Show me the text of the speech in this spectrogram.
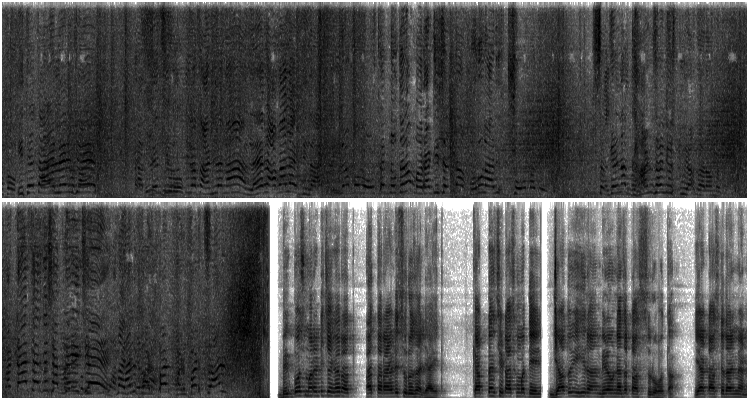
दाखव. इथे चॅलेंज तिला काढलं ना लय राग आलाय तिला. तिला कोण ओळखत नव्हतं ना मराठी जनता. म्हणून आली शो मध्ये सगळ्यांना घाण झालीस तू या घरामध्ये. कटासारखे शब्द यायचे. चाल, फडफड फडफड चाल. बिग बॉस मराठीच्या घरात आता रायडे सुरू झाले आहेत. कॅप्टन्सी टास्कमध्ये जादुई हिरा मिळवण्याचा टास्क सुरू होता. या टास्क दरम्यान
